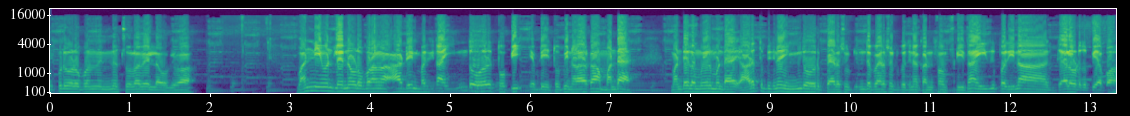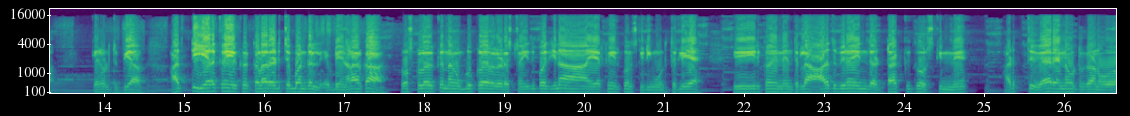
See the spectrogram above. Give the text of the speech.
எப்படி வர போகணும்னு இன்னும் சொல்லவே இல்லை ஓகேவா? பன் ஈவெண்ட்டில் என்ன விட போகிறாங்க அப்படின்னு பார்த்தீங்கன்னா இந்த ஒரு தொப்பி. எப்படி? தொப்பி நல்லா இருக்கா? மண்டை. மண்டையில் முயல் மண்டை. அடுத்து பார்த்தீங்கன்னா இந்த ஒரு பேராசூட் இந்த பேராசூட் பார்த்தீங்கன்னா கன்ஃபார்ம் ஃப்ரீ தான். இது பார்த்தீங்கன்னா கேலோட துப்பியாப்பா. கேலோட துப்பியா? அடுத்து ஏற்கனவே இருக்கிற கலர் அடித்த பண்டல் எப்படி நல்லா இருக்கா? ரோஸ் கலருக்கு நாங்கள் ப்ளூ கலர் அடிச்சிட்டோம். இது பார்த்தீங்கன்னா ஏற்கனவே இருக்கும் ஸ்கிட்டிங் ஒன்று தெரியலையே. இது இருக்கும் என்னன்னு தெரியல. அடுத்து பார்த்தீங்கன்னா இந்த ட்ரக்குக்கு ஒரு ஸ்கின்னு அடுத்து வேற என்ன விட்ருக்கானுவோ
